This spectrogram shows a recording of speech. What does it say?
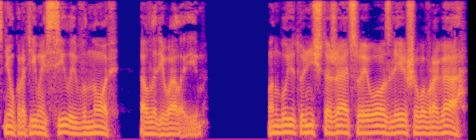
с неукротимой силой вновь овладевала им. Он будет уничтожать своего злейшего врага,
